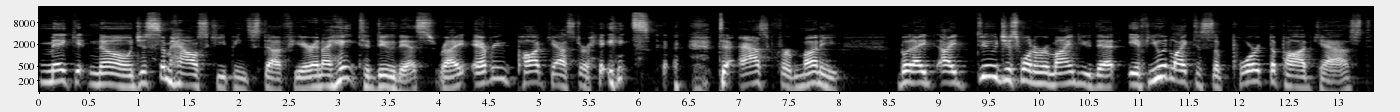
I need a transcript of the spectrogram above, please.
make it known, just some housekeeping stuff here. And I hate to do this, right? Every podcaster hates to ask for money. But I, I do just want to remind you that if you would like to support the podcast,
